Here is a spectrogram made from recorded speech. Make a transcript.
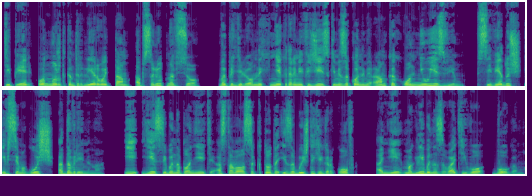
Теперь он может контролировать там абсолютно все. В определенных некоторыми физическими законами рамках он неуязвим, всеведущ и всемогущ одновременно. И если бы на планете оставался кто-то из обычных игроков, они могли бы называть его богом.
